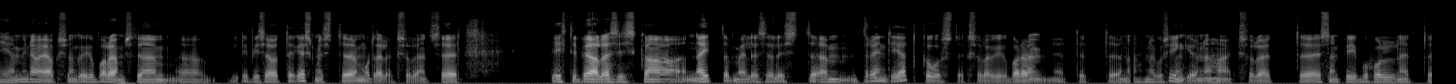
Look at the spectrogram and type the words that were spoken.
Ja minu jaoks on kõige parem see äh, libisevate keskmiste mudel, eks ole, et see tihtipeale siis ka näitab meile sellist ähm, trendi jätkuvust, eks ole, kõige paremini, et, et noh, nagu siingi on näha, eks ole, et SMP puhul need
